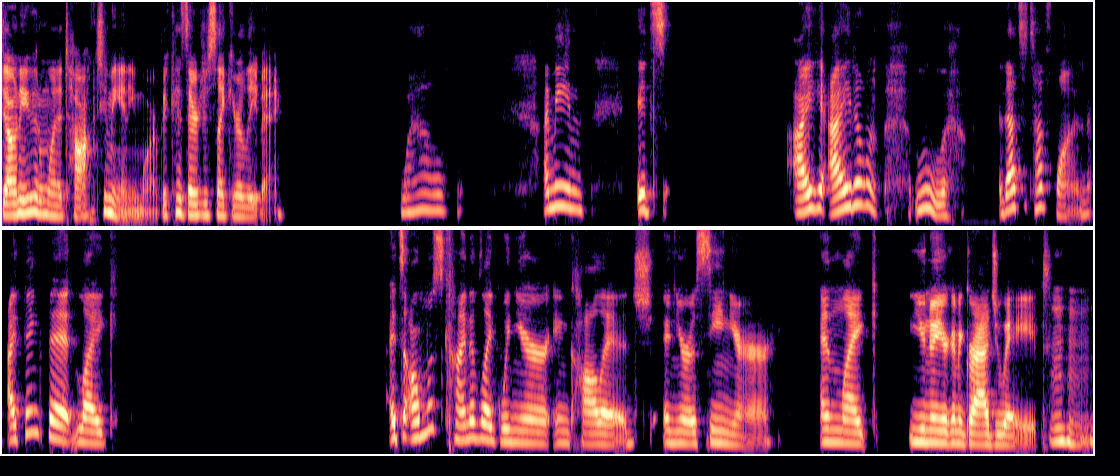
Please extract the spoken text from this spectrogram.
don't even want to talk to me anymore because they're just like, you're leaving. Well, I mean, it's, I, I don't, ooh, that's a tough one. I think that like, it's almost kind of like when you're in college and you're a senior and like, you know, you're going to graduate. Mm-hmm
